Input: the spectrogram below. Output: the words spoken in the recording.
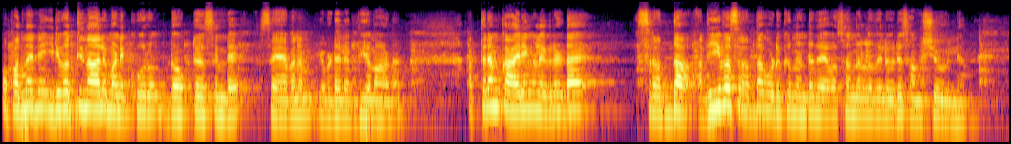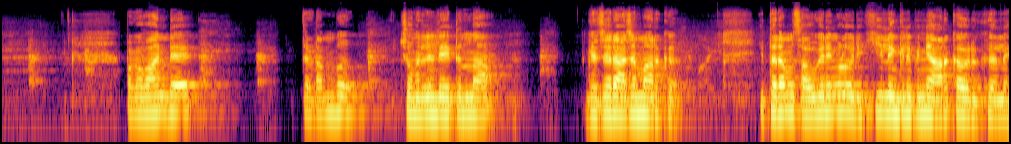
ഒപ്പം തന്നെ ഇരുപത്തിനാല് മണിക്കൂറും ഡോക്ടേഴ്സിന്റെ സേവനം ഇവിടെ ലഭ്യമാണ്. അത്തരം കാര്യങ്ങൾ ഇവരുടെ ശ്രദ്ധ അതീവ ശ്രദ്ധ കൊടുക്കുന്നുണ്ട് ദേവസ്വം എന്നുള്ളതിൽ ഒരു സംശയവുമില്ല. ഭഗവാന്റെ തിടമ്പ് ചുമലിലേറ്റുന്ന ഗജരാജന്മാർക്ക് ഇത്തരം സൗകര്യങ്ങൾ ഒരുക്കിയില്ലെങ്കിൽ പിന്നെ ആർക്കാ ഒരുക്കുക അല്ലേ?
